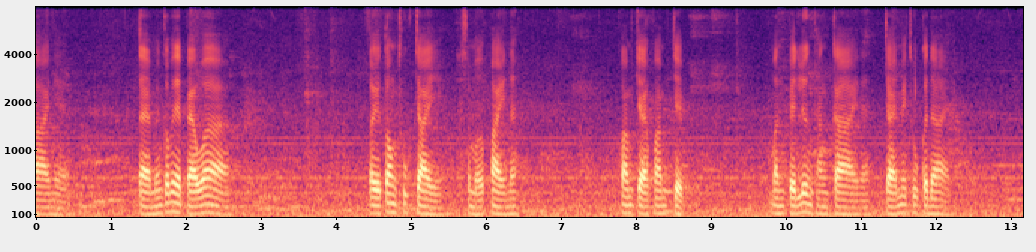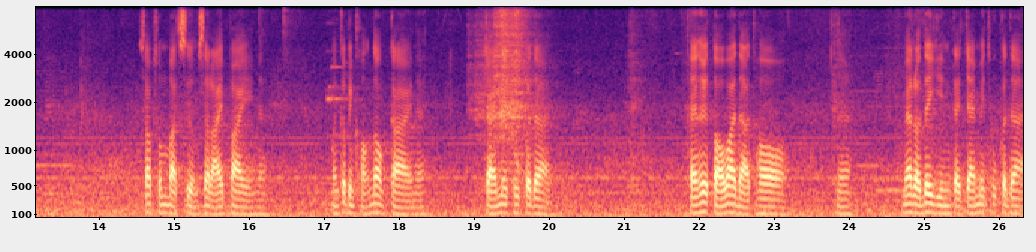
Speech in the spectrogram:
ตายเนี่ย แต่มันก็ไม่ได้แปลว่า เราจะต้องทุกข์ใจเสมอไปนะ ความแก่ความเจ็บ มันเป็นเรื่องทางกายนะ ใจไม่ทุกข์ก็ได้ ทรัพย์สมบัติเสื่อมสลายไปนะ มันก็เป็นของนอกกายนะ ใจไม่ทุกข์ก็ได้ ใครเขาจะต่อว่าด่าทอนะแม้เราได้ยินแต่ใจไม่ทุกข์ก็ได้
